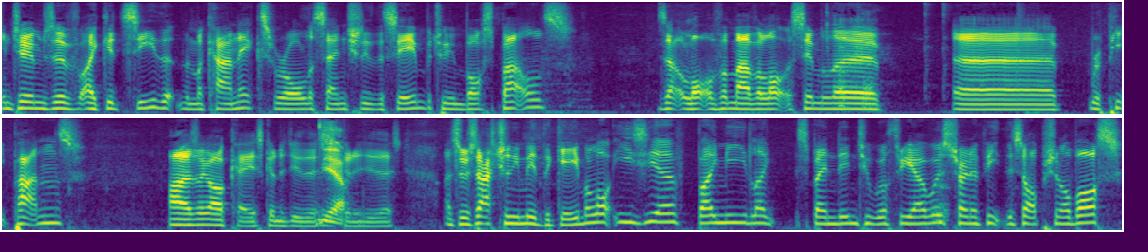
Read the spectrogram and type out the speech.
in terms of I could see that the mechanics were all essentially the same between boss battles. Is that a lot of them have a lot of similar uh, repeat patterns? I was like, okay, it's gonna do this, Yeah. it's gonna do this, and so it's actually made the game a lot easier by me like spending two or three hours trying to beat this optional boss.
